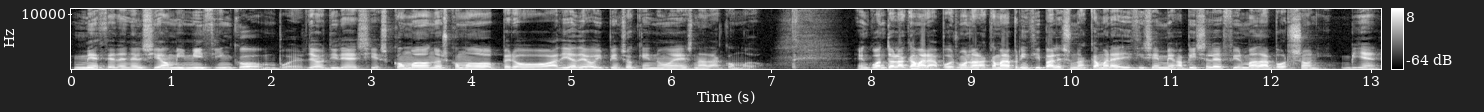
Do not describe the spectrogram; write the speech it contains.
me ceden el Xiaomi Mi 5, pues ya os diré si es cómodo o no es cómodo, pero a día de hoy pienso que no es nada cómodo. En cuanto a la cámara, pues bueno, la cámara principal es una cámara de 16 megapíxeles firmada por Sony. Bien,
